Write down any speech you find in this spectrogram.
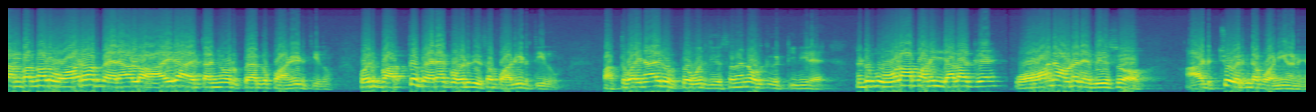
പെമ്പറന്നാൾ ഓരോ പേരാളും ആയിരം ആയിരത്തി അഞ്ഞൂറ് ഉറുപ്പ്യക്ക് പണിയെടുത്തിരുന്നു ഒരു പത്ത് പേരൊക്കെ ഒരു ദിവസം പണിയെടുത്തിരുന്നു പത്ത് പതിനായിരം ഉറുപ്പ്യ ഒരു ദിവസം തന്നെ അവർക്ക് കിട്ടിയില്ലേ എന്നിട്ട് ഓൾ ആ പണി ഇല്ലാതാക്കേ? ഓൻ അവിടെ നബീസോ അടിച്ചു വരേണ്ട പണിയാണ്.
